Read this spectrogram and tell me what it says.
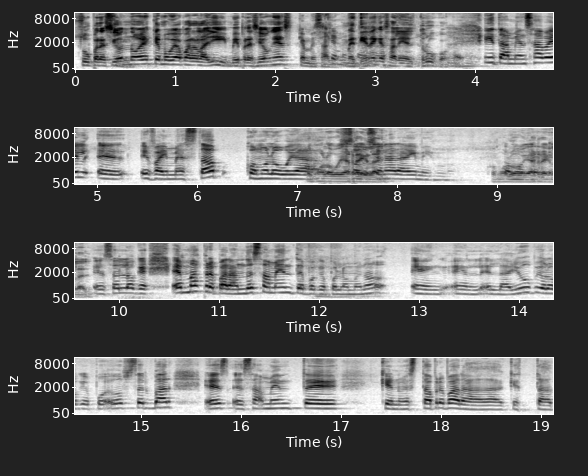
su presión Sí. no es que me voy a parar allí, mi presión es Que me salga. Que me tiene que salir el truco. Y también saber, eh, if I messed up, cómo lo voy a, ¿Cómo lo voy a arreglar? ahí mismo. ¿Cómo lo voy a arreglar? Eso es lo que... Es más, preparando esa mente, porque por lo menos en, en, en la lluvia lo que puedo observar es esa mente que no está preparada, que está,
